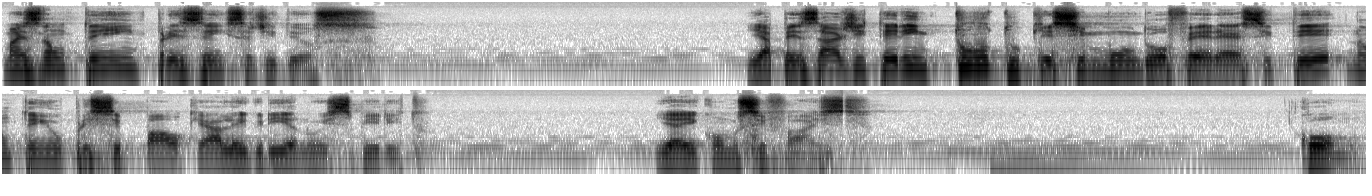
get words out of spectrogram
mas não tem presença de Deus. E apesar de terem tudo que esse mundo oferece ter, não tem o principal que é a alegria no espírito. E aí como se faz? Como?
